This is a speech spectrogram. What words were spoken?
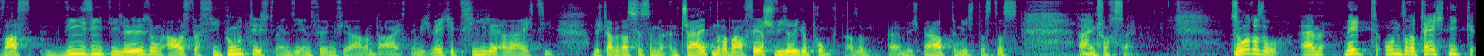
was, wie sieht die Lösung aus, dass sie gut ist, wenn sie in fünf Jahren da ist, nämlich welche Ziele erreicht sie. Und ich glaube, das ist ein entscheidender, aber auch sehr schwieriger Punkt. Also ähm, ich behaupte nicht, dass das einfach sei. So oder so. Ähm, mit unserer Technik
